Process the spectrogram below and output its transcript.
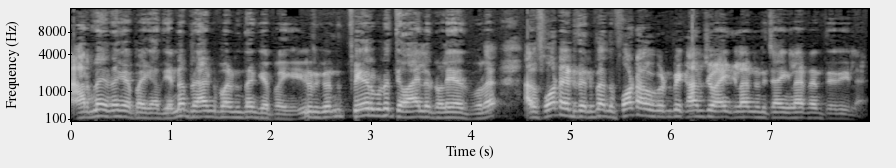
நார்மலாக என்ன கேட்பாங்க? அது என்ன பிராண்ட் பண்ணு தான் கேட்பாங்க. இவருக்கு வந்து பேர் கூட வாயில் நுழையாது போல. அது ஃபோட்டோ எடுத்து அனுப்பி அந்த ஃபோட்டோவை கொண்டு போய் காமிச்சு வாங்கிக்கலாம்னு நினைச்சாங்களான்னு தெரியல.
